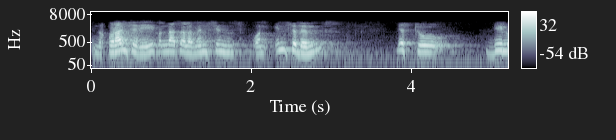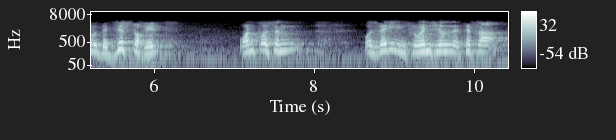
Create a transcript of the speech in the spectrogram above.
In the Quran Sharif, Allah Ta'ala mentions one incident just to deal with the gist of it. One person was very influential, etc.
